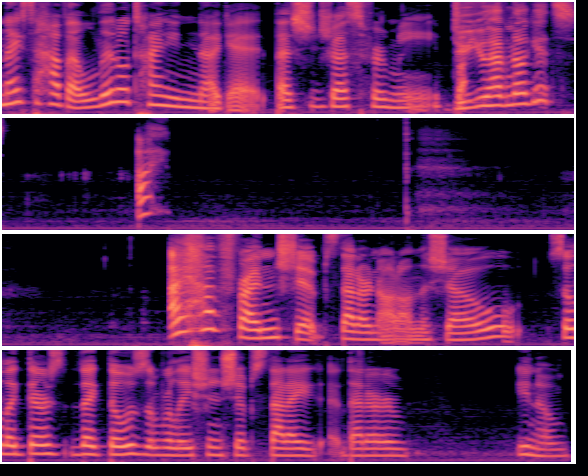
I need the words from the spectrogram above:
nice to have a little tiny nugget that's just for me. Do you have nuggets? I I have friendships that are not on the show. So like there's like those relationships that I that are you know,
